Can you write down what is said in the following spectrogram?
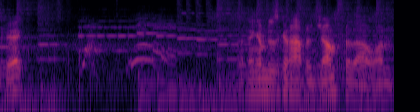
Okay. I think I'm just gonna have to jump for that one.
